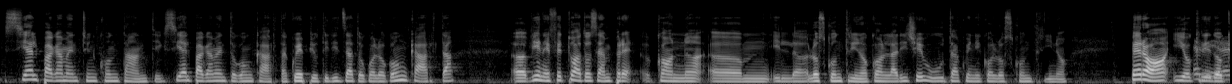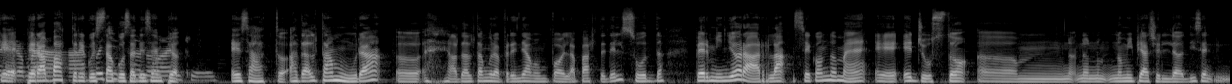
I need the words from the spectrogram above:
sia il pagamento in contanti sia il pagamento con carta, qui è più utilizzato quello con carta, eh, viene effettuato sempre con ehm, il- lo scontrino, con la ricevuta, quindi con lo scontrino. Però io È credo vero, che vero, per abbattere questa cosa, ad esempio, anche- esatto, ad Altamura, eh, ad Altamura prendiamo un po' la parte del sud, per migliorarla, secondo me è, è giusto, ehm, no- non, non mi piace il disen-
